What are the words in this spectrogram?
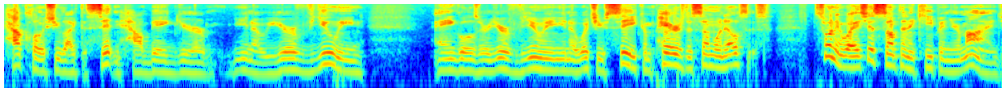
how close you like to sit and how big your, you know, your viewing angles or your viewing, you know, what you see compares to someone else's. So anyway, it's just something to keep in your mind.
